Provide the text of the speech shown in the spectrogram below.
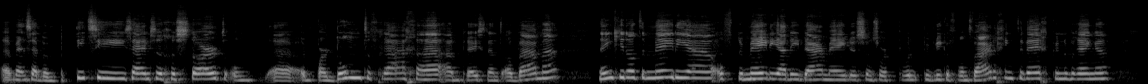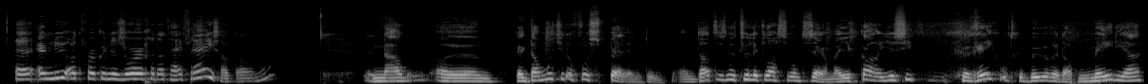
Uh, mensen hebben een petitie zijn ze gestart om een pardon te vragen aan president Obama. Denk je dat de media of de media die daarmee dus een soort publieke verontwaardiging teweeg kunnen brengen, er nu ook voor kunnen zorgen dat hij vrij zal komen? Nou, ehm, kijk, dan moet je de voorspelling doen. En dat is natuurlijk lastig om te zeggen. Maar je, kan, je ziet geregeld gebeuren dat media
